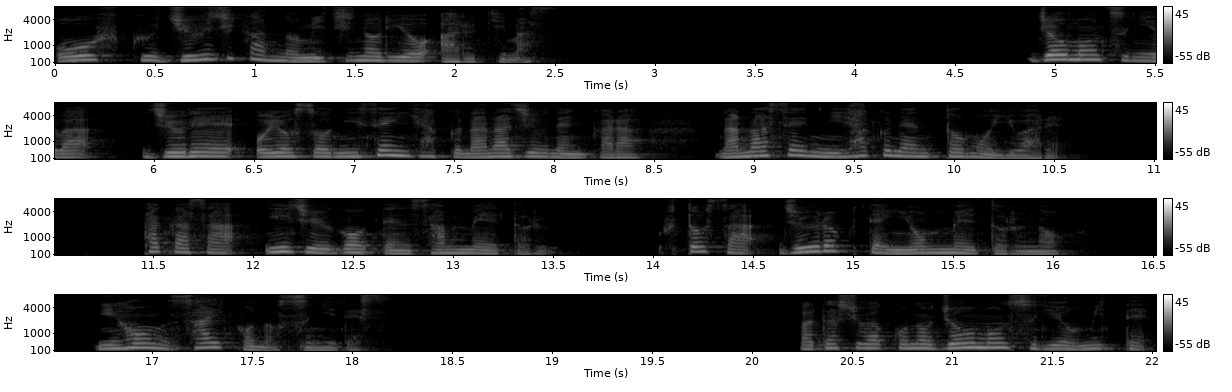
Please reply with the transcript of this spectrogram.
往復10時間の道のりを歩きます。縄文杉は樹齢およそ2170年から7200年とも言われ、高さ25.3メートル、太さ16.4メートルの日本最古の杉です。私はこの縄文杉を見て、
